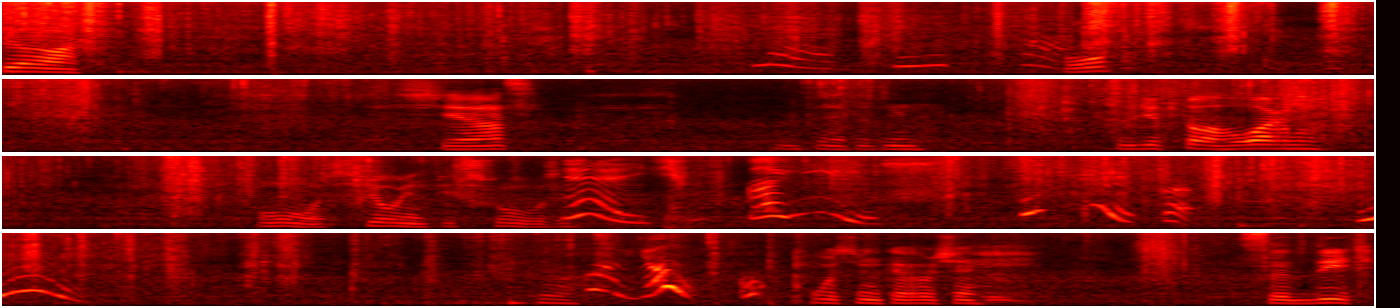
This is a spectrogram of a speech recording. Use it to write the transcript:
Так, оп. Сейчас. Вот этот він літа гарно. О, все, він пішов вже. Эй, Гаиш, смотри-ка. М, Так. йоу. Ось він, короче, сидить.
